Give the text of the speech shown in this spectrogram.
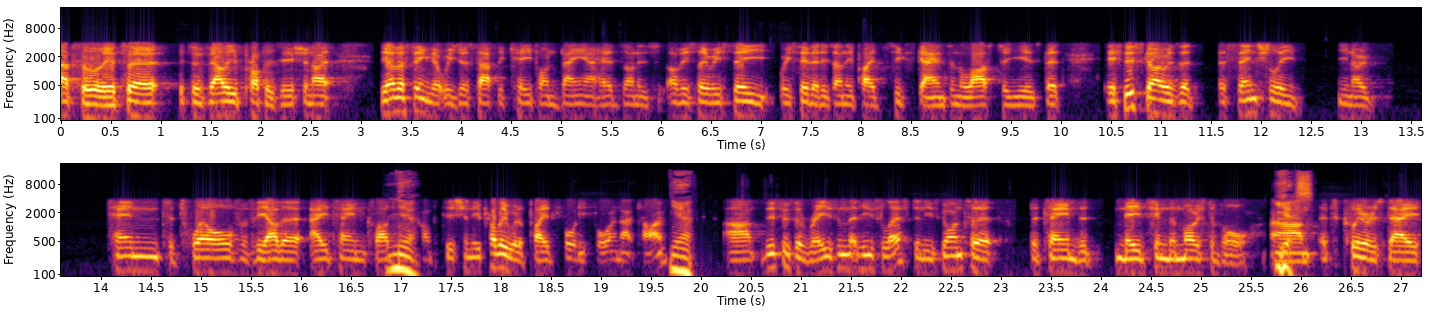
absolutely. It's a it's a value proposition. I the other thing that we just have to keep on banging our heads on is obviously we see we see that he's only played six games in the last two years, but if this guy was at essentially, you know, 10 to 12 of the other 18 clubs yeah. in the competition, he probably would have played 44 in that time. Yeah. Um, this is the reason that he's left, and he's gone to the team that needs him the most of all. Um, yes. It's clear as day.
